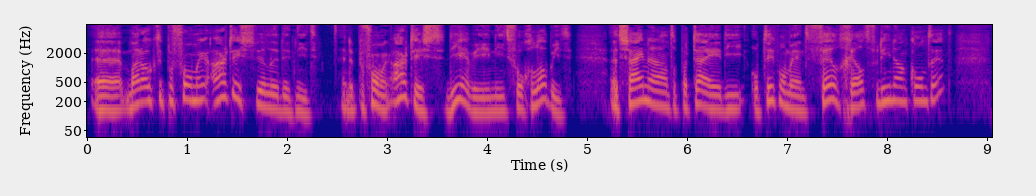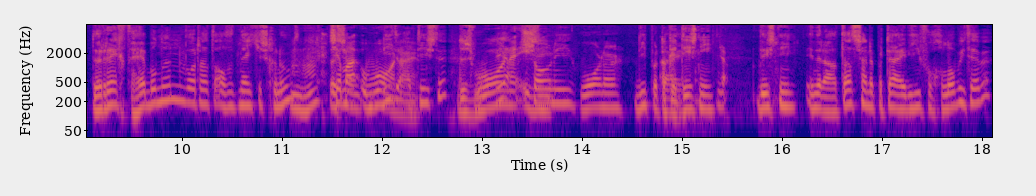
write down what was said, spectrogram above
Eh, maar ook de performing artists willen dit niet. En de performing artists, die hebben hier niet voor gelobbyd. Het zijn een aantal partijen die op dit moment veel geld verdienen aan content. De rechthebbenden wordt dat altijd netjes genoemd. Mm zeg maar Warner. Niet artiesten. Dus Warner is Sony, Warner, die partijen. Oké, Disney. Ja. Disney, inderdaad. Dat zijn de partijen die hiervoor gelobbyd hebben.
